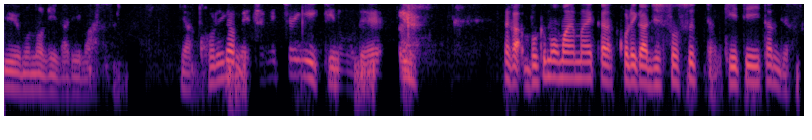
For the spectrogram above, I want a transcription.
いうものになります。いや、これがめちゃめちゃいい機能で、なんか僕も前々からこれが実装するっての聞いていたんです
